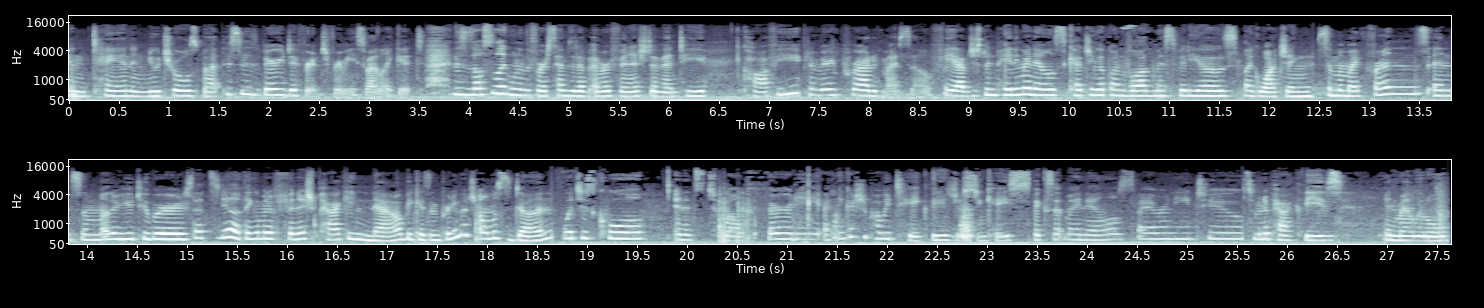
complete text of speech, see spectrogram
and tan and neutrals, but this is very different for me, so I like it. This is also like one of the first times that I've ever finished a venti coffee. I'm very proud of myself. But yeah, I've just been painting my nails, catching up on Vlogmas videos, like watching some of my friends and some other YouTubers. That's, the deal. I think I'm gonna finish packing now because I'm pretty much almost done, which is cool and it's 12.30. I think I should probably take these just in case, fix up my nails if I ever need to. So I'm gonna pack these in my little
